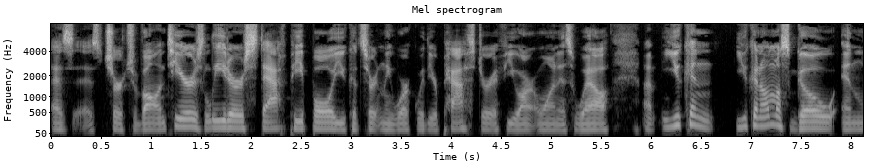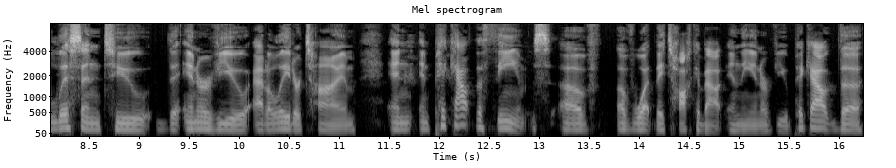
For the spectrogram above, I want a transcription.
as as church volunteers, leaders, staff people. You could certainly work with your pastor if you aren't one as well. Um, you can you can almost go and listen to the interview at a later time and and pick out the themes of of what they talk about in the interview pick out the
